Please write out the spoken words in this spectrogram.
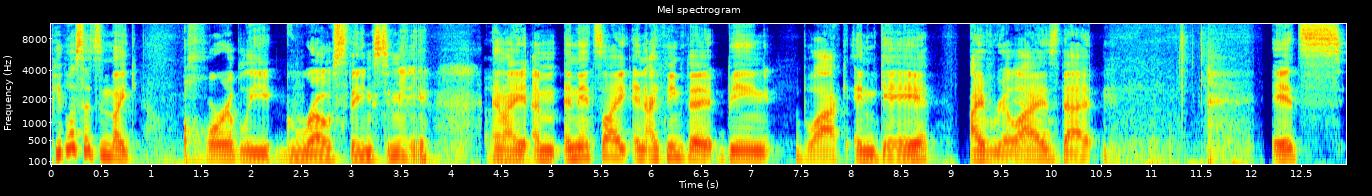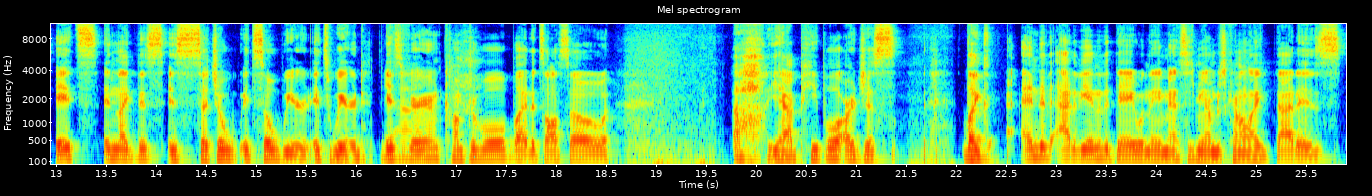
people have said some like horribly gross things to me. And i am and it's like and i think that being black and gay i've realized that it's it's and like this is such a it's so weird. It's weird. It's very uncomfortable but it's also Ugh, yeah people are just like end of at the end of the day when they message me i'm just kind of like that is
